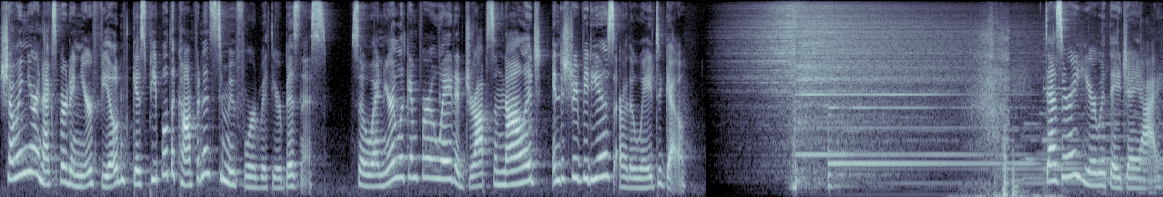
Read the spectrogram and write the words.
Showing you're an expert in your field gives people the confidence to move forward with your business. So when you're looking for a way to drop some knowledge, industry videos are the way to go. Desiree here with AJI.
